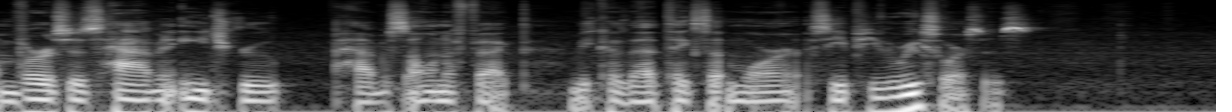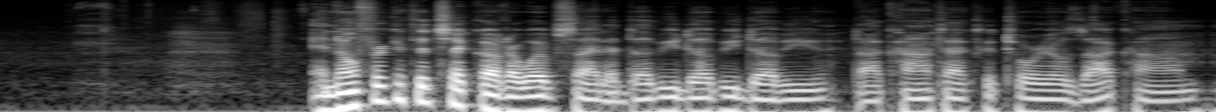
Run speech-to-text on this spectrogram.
um, versus having each group have its own effect because that takes up more CPU resources. And don't forget to check out our website at www.kontakttutorials.com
